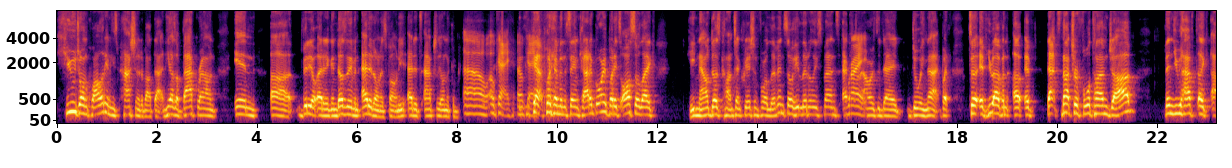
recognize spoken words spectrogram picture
huge on quality and he's passionate about that. And he has a background in uh video editing and doesn't even edit on his phone. He edits actually on the computer. Oh, okay. Okay. You can't put him in the same category, but it's also like he now does content creation for a living. So he literally spends right. hours a day doing that. But to if you have an uh, if that's not your full-time job, then you have to, like uh,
